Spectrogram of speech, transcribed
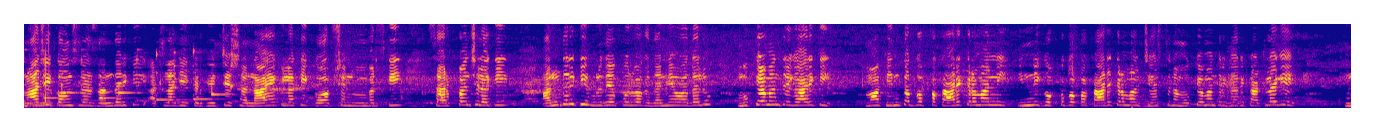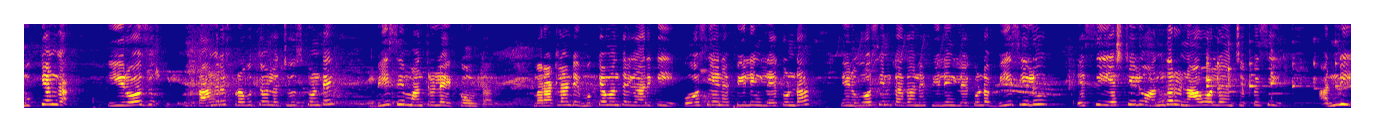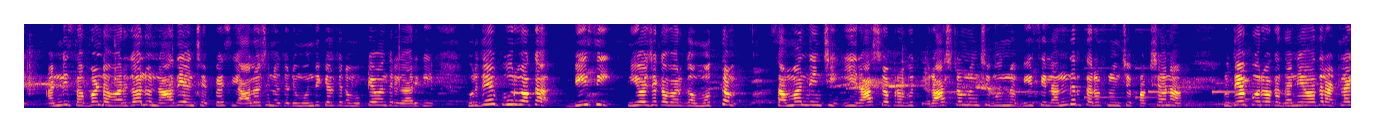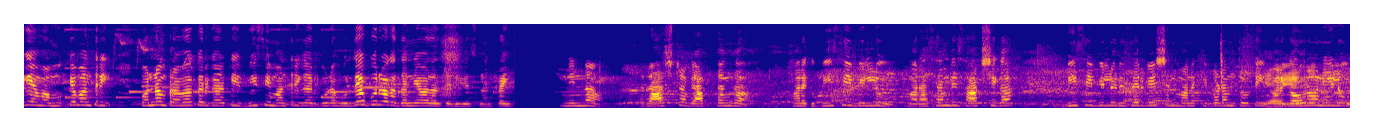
మాజీ కౌన్సిలర్స్ అందరికీ అట్లాగే ఇక్కడికి విచ్చేసిన నాయకులకి కోఆప్షన్ మెంబర్స్కి సర్పంచ్లకి అందరికీ హృదయపూర్వక ధన్యవాదాలు. ముఖ్యమంత్రి గారికి మాకు ఇంత గొప్ప కార్యక్రమాన్ని ఇన్ని గొప్ప గొప్ప కార్యక్రమాలు చేస్తున్న ముఖ్యమంత్రి గారికి అట్లాగే ముఖ్యంగా ఈరోజు కాంగ్రెస్ ప్రభుత్వంలో చూసుకుంటే బీసీ మంత్రులే ఎక్కువ ఉంటారు. మరి అట్లాంటి ముఖ్యమంత్రి గారికి ఓసీ అనే ఫీలింగ్ లేకుండా నేను ఓసీని కదా అనే ఫీలింగ్ లేకుండా బీసీలు ఎస్సీ ఎస్టీలు అందరూ నా వాళ్ళే అని చెప్పేసి అన్ని అన్ని సబ్బండ వర్గాలు నాదే అని చెప్పేసి ఆలోచనతోటి ముందుకెళ్తున్న ముఖ్యమంత్రి గారికి హృదయపూర్వక బీసీ నియోజకవర్గం మొత్తం సంబంధించి ఈ రాష్ట్ర ప్రభుత్వ రాష్ట్రం నుంచి ఉన్న బీసీలందరి తరఫు నుంచి పక్షాన హృదయపూర్వక ధన్యవాదాలు. అట్లాగే మా ముఖ్యమంత్రి పొన్నం ప్రభాకర్ గారికి బీసీ మంత్రి గారికి కూడా హృదయపూర్వక ధన్యవాదాలు తెలియజేస్తున్నాను. థ్యాంక్ నిన్న రాష్ట్ర వ్యాప్తంగా మనకు బీసీ బిల్లు మరి అసెంబ్లీ సాక్షిగా బీసీ బిల్లు రిజర్వేషన్ మనకి ఇవ్వడంతో మరి గౌరవనీయులు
